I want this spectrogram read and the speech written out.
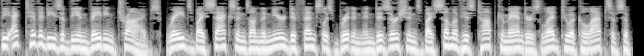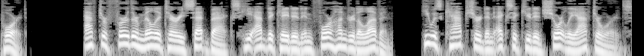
The activities of the invading tribes, raids by Saxons on the near defenseless Britain and desertions by some of his top commanders led to a collapse of support. After further military setbacks he abdicated in 411. He was captured and executed shortly afterwards.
